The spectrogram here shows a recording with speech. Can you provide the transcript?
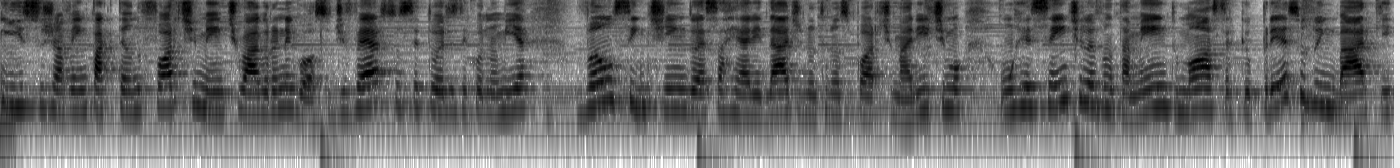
e isso já vem impactando fortemente o agronegócio. Diversos setores da economia vão sentindo essa realidade no transporte marítimo. Um recente levantamento mostra que o preço do embarque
